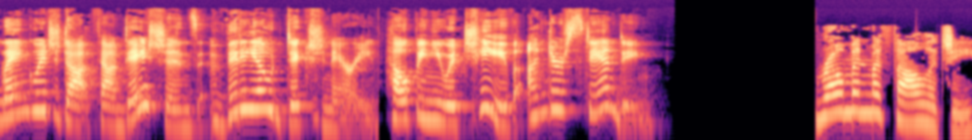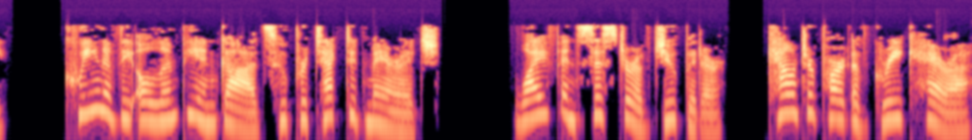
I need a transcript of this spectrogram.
Language.Foundation's Video Dictionary, helping you achieve understanding. Roman mythology. Queen of the Olympian gods who protected marriage. Wife and sister of Jupiter, counterpart of Greek Hera.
